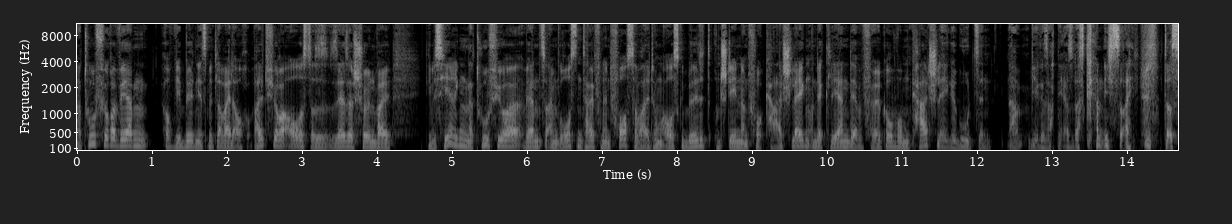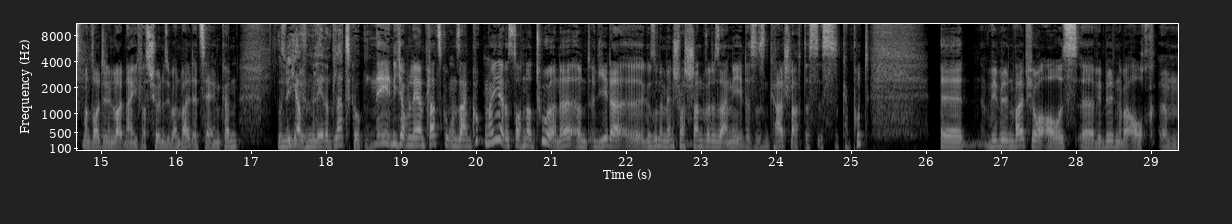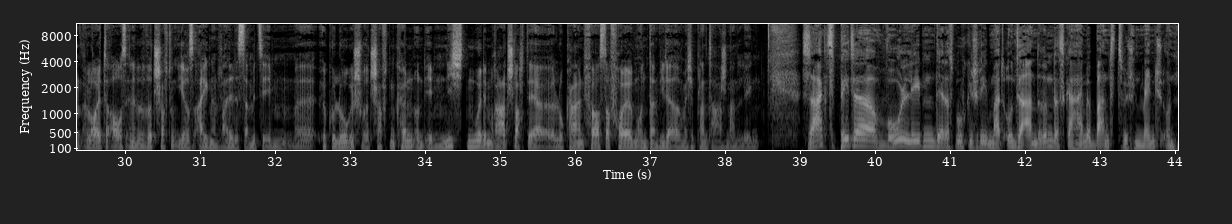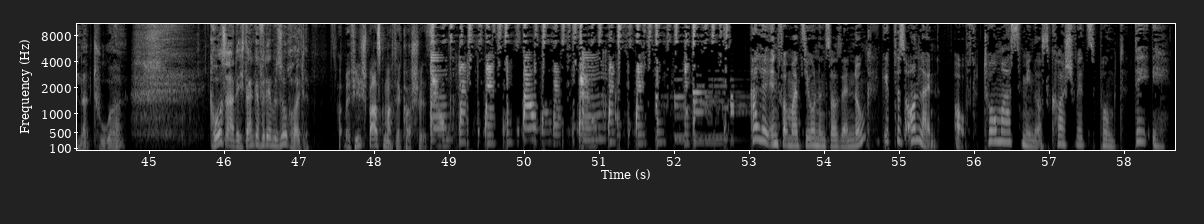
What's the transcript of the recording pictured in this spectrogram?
Naturführer werden. Auch wir bilden jetzt mittlerweile auch Waldführer aus. Das ist sehr, sehr schön, weil die bisherigen Naturführer werden zu einem großen Teil von den Forstverwaltungen ausgebildet und stehen dann vor Kahlschlägen und erklären der Bevölkerung, warum Kahlschläge gut sind. Da haben wir gesagt, nee, also das kann nicht sein. Das, man sollte den Leuten eigentlich was Schönes über den Wald erzählen können. Und nicht auf einen leeren Platz gucken. Nee, nicht auf einen leeren Platz gucken und sagen, guck mal hier, das ist doch Natur. Ne? Und jeder äh, gesunde Menschenverstand würde sagen, nee, das ist ein Kahlschlag, das ist kaputt. Äh, wir bilden Waldführer aus, äh, wir bilden aber auch ähm, Leute aus in der Bewirtschaftung ihres eigenen Waldes, damit sie eben äh, ökologisch wirtschaften können und eben nicht nur dem Ratschlag der lokalen Förster folgen und dann wieder irgendwelche Plantagen anlegen. Sagt Peter Wohlleben, der das Buch geschrieben hat, unter anderem das geheime Band zwischen Mensch und Natur. Großartig, danke für den Besuch heute. Hat mir viel Spaß gemacht, Herr Koschwitz. Alle Informationen zur Sendung gibt es online auf thomas-koschwitz.de.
